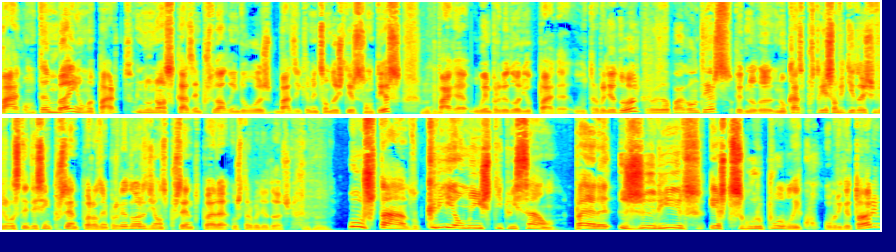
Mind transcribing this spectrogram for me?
pagam também uma parte. No nosso caso, em Portugal, ainda hoje, basicamente são dois terços, um terço. Uhum. O que paga o empregador e o que paga o trabalhador. O trabalhador paga um terço. No, no caso português, são 22,75% para os empregadores e 11% para os trabalhadores. Uhum. O Estado cria uma instituição para gerir este seguro público obrigatório,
